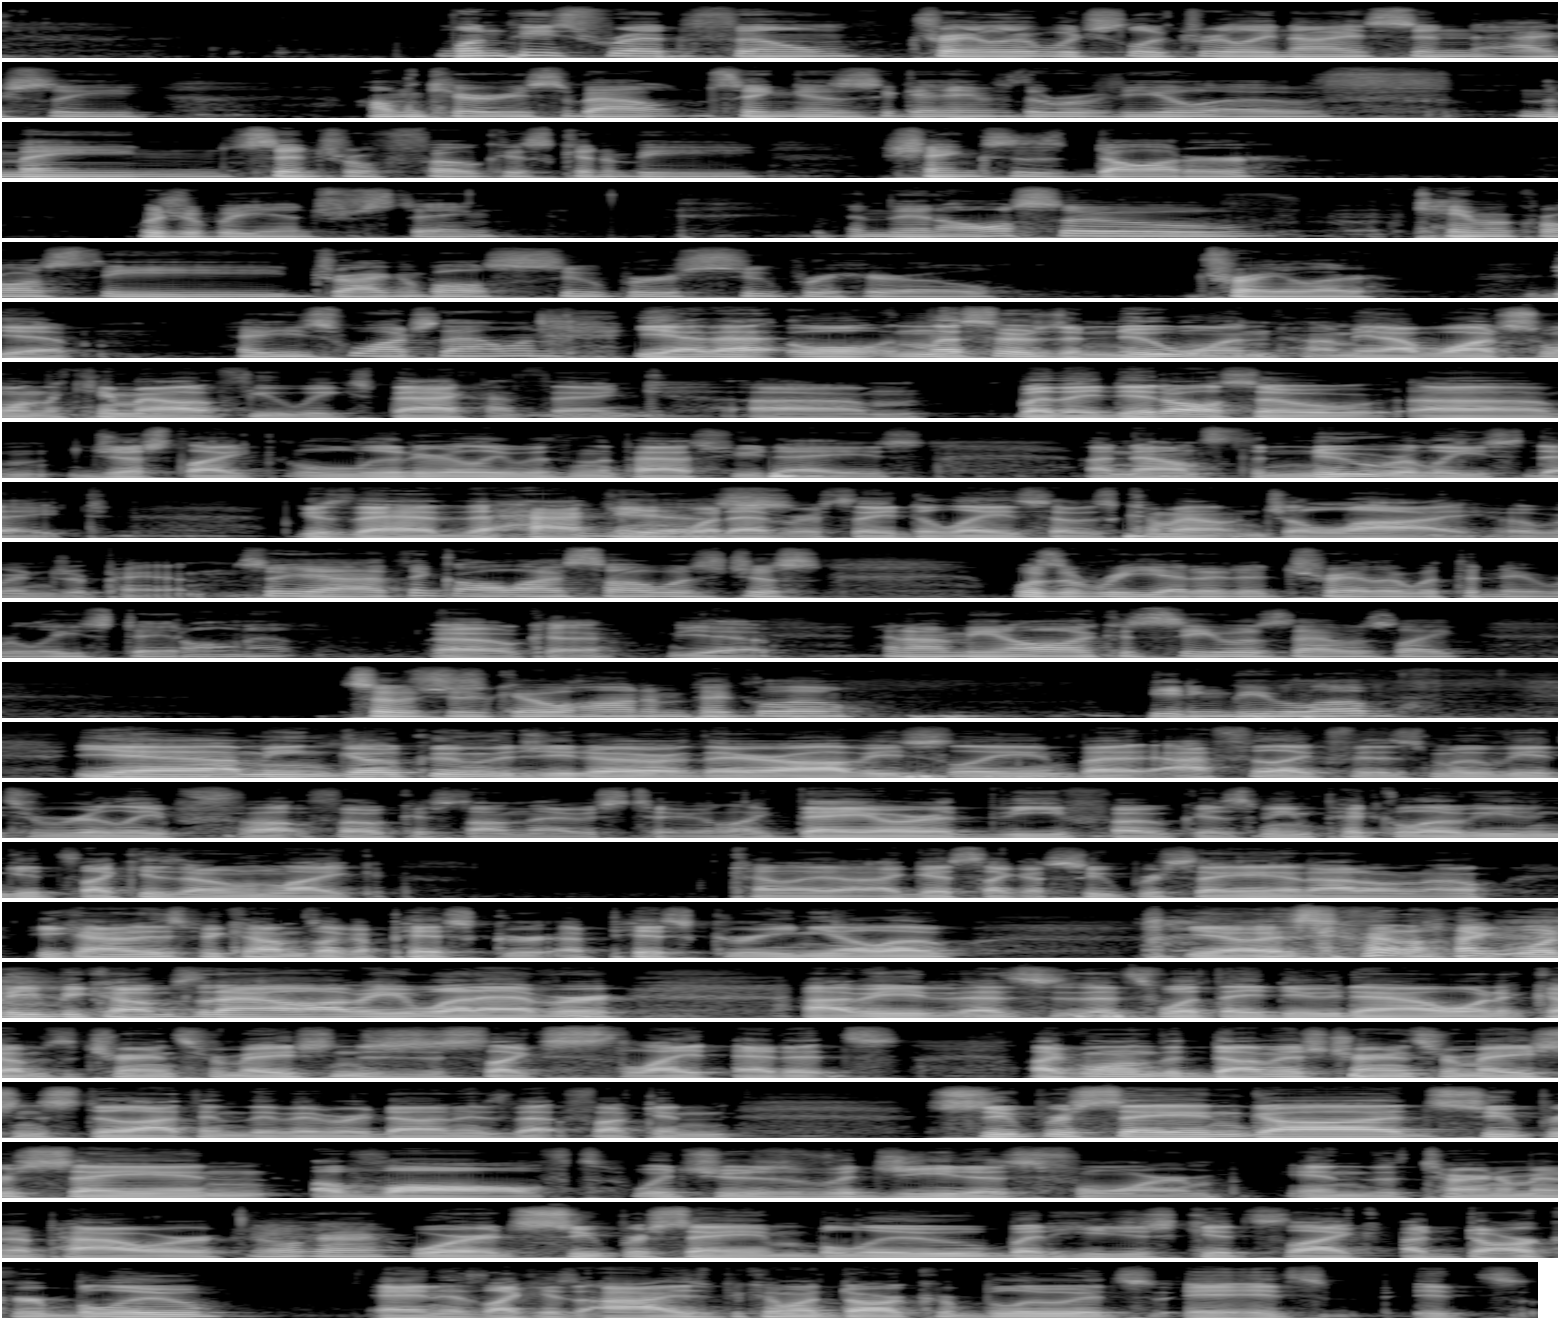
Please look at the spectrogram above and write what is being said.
One Piece Red film trailer, which looked really nice, and actually, I'm curious about seeing as it gave the reveal of the main central focus going to be Shanks's daughter, which will be interesting. And then also came across the Dragon Ball Super superhero trailer. Yep. Have you watched that one? Yeah, that well, unless there's a new one. I mean, I watched the one that came out a few weeks back, I think. Um, but they did also um, just like literally within the past few days announce the new release date because they had the hacking Yes. whatever. So they delayed, so it's come out in July over in Japan. So yeah, I think all I saw was just was a re-edited trailer with the new release date on it. Oh, okay. Yeah. And I mean, all I could see was that was like, so it's just Gohan and Piccolo beating people up. Yeah, I mean, Goku and Vegeta are there, obviously, but I feel like for this movie, it's really fo- focused on those two. Like, they are the focus. I mean, Piccolo even gets, like, his own, like, kind of, I guess, like a Super Saiyan. I don't know. He kind of just becomes, like, a piss, gr- a piss green yellow. You know, it's kind of like what he becomes now. I mean, whatever. I mean, that's that's what they do now when it comes to transformations, just, like, slight edits. Like, one of the dumbest transformations still I think they've ever done is that fucking Super Saiyan God, Super Saiyan Evolved, which is Vegeta's form in the Tournament of Power. Okay. Where it's Super Saiyan Blue, but he just gets like a darker blue, and his like his eyes become a darker blue. It's it's it's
